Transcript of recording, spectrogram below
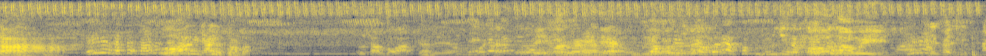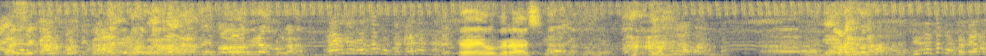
हा. ए ओ विराज हा, घ्या, घ्या. विराचा फोटो काढा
